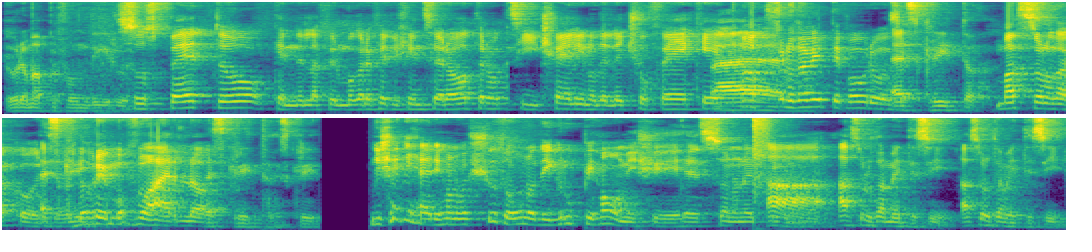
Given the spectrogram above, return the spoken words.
Dovremmo approfondirlo. Sospetto che nella filmografia di Cinzia Rothrock si celino delle ciofeche eh, assolutamente paurose. È scritto. Ma sono d'accordo, dovremmo farlo. È scritto, è scritto. Dicevi che hai riconosciuto uno dei gruppi comici che sono nel film. Ah, assolutamente sì, assolutamente sì.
